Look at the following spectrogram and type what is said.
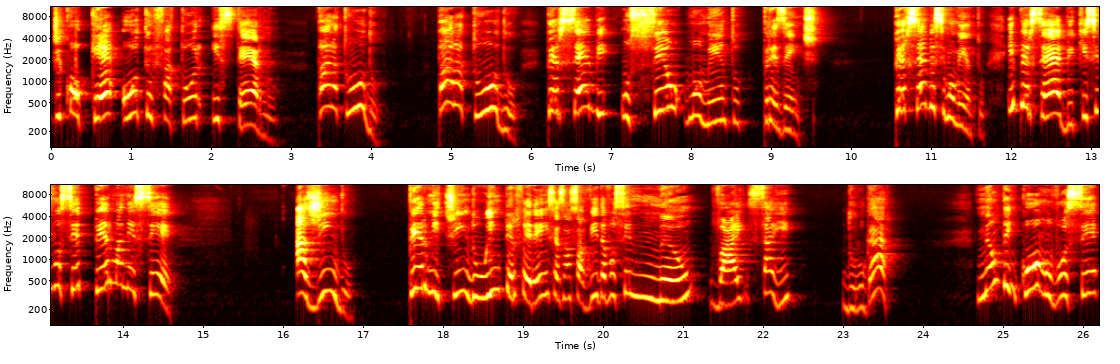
de qualquer outro fator externo. Para tudo. Para tudo. Percebe o seu momento presente. Percebe esse momento e percebe que se você permanecer agindo, permitindo interferências na sua vida, você não vai sair do lugar. Não tem como você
